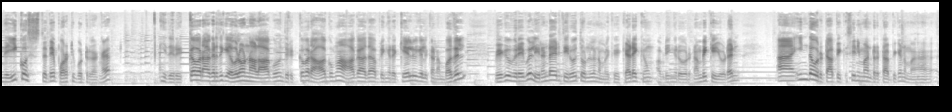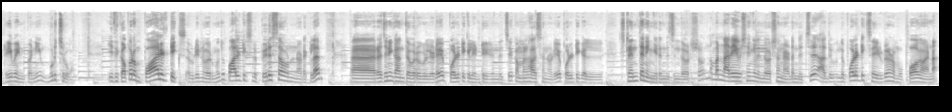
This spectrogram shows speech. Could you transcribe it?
இந்த ஈகோ சிஸ்டத்தையே புரட்டி போட்டிருக்காங்க. இது ரிக்கவர் ஆகிறதுக்கு எவ்வளோ நாள் ஆகும்? இது ரிக்கவர் ஆகுமா? ஆகாதா? அப்படிங்கிற கேள்விகளுக்கான பதில் வெகு விரைவில் இரண்டாயிரத்தி இருபத்தொன்னில் நம்மளுக்கு கிடைக்கும் அப்படிங்கிற ஒரு நம்பிக்கையுடன் இந்த ஒரு டாபிக் சினிமான்ற டாப்பிக்கை நம்ம ரீவைண்ட் பண்ணி முடிச்சிருவோம். இதுக்கப்புறம் பாலிடிக்ஸ் அப்படின்னு வரும்போது பாலிடிக்ஸில் பெருசாக ஒன்றும் நடக்கல. ரஜினிகாந்த் அவர்களுடைய பொலிட்டிக்கல் என்ட்ரி இருந்துச்சு கமல்ஹாசனுடைய பொலிட்டிக்கல் ஸ்ட்ரென்தனிங் இருந்துச்சு இந்த வருஷம். இந்த மாதிரி நிறைய விஷயங்கள் இந்த வருஷம் நடந்துச்சு. அது இந்த பொலிட்டிக்ஸ் சைடு கூட நம்ம போக வேண்டாம்.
